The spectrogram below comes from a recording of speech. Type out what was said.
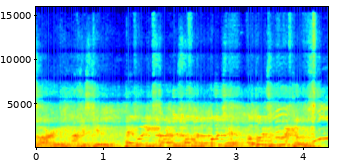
sorry. I'm just kidding. Hey, Woody, start this one with a bunch of, a bunch of brickums.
